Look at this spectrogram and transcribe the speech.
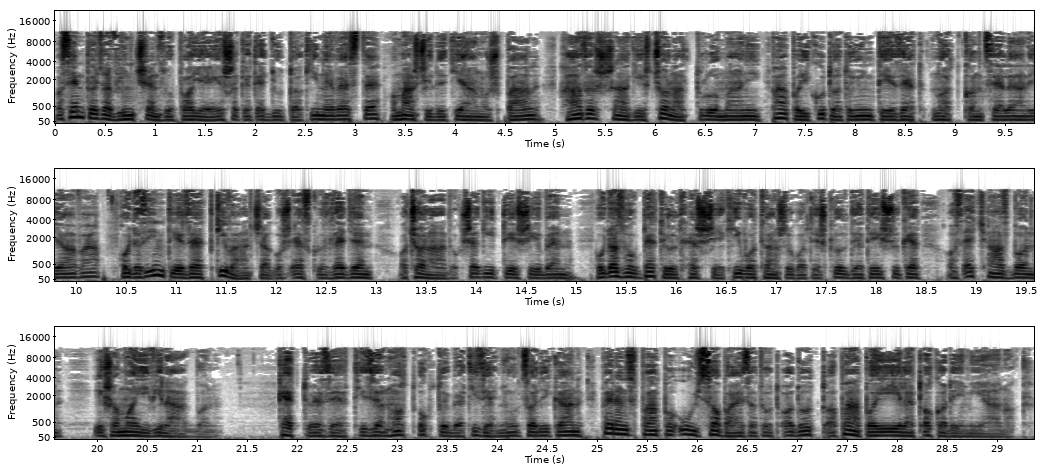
A Szent Atya Vincenzo Pálya érseket egyúttal kinevezte a második János Pál házasság és családtudományi pápai kutatóintézet nagy kancellárjává, hogy az intézet kiváltságos eszköz legyen a családok segítésében, hogy azok betölthessék hivatásokat és küldetésüket az egyházban és a mai világban. 2016. október 18-án Ferenc pápa új szabályzatot adott a Pápai Élet Akadémiának.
